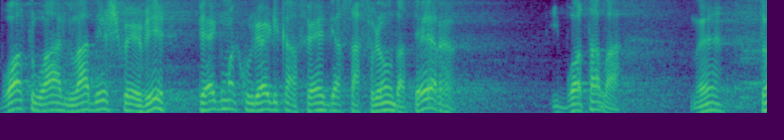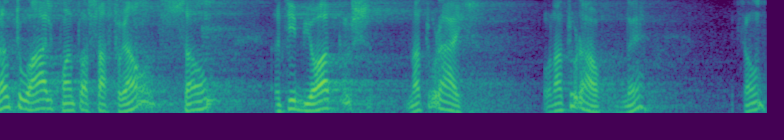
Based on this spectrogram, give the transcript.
bota o alho lá, deixa ferver, pega uma colher de café de açafrão da terra e bota lá. Né? Tanto o alho quanto o açafrão são antibióticos naturais, ou natural, né? Então,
